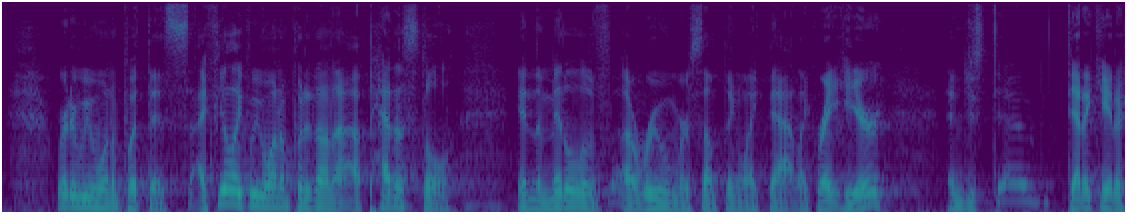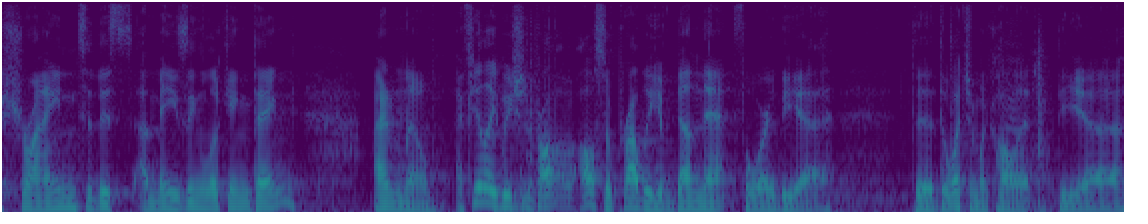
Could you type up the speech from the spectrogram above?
where do we want to put this? I feel like we want to put it on a, a, pedestal in the middle of a room or something like that, like right here, and just uh, dedicate a shrine to this amazing looking thing. I don't know. I feel like we should pro also probably have done that for the uh, the the whatchamacallit, the uh,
